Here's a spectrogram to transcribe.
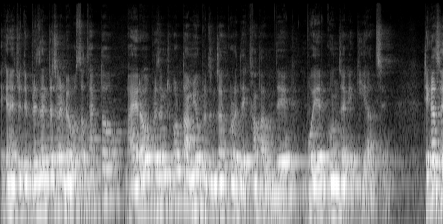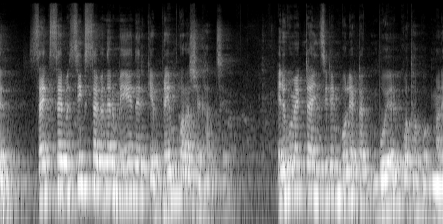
এখানে যদি প্রেজেন্টেশনের ব্যবস্থা থাকতো ভাইরাও প্রেজেন্ট করতো, আমিও প্রেজেন্ট করে দেখাতাম যে বইয়ের কোন জায়গায় কি আছে। ঠিক আছে? সিক্স সেভেন সিক্স সেভেনের মেয়েদেরকে প্রেম করা শেখাচ্ছে। এরকম একটা ইনসিডেন্ট বলে একটা বইয়ের কথা মানে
